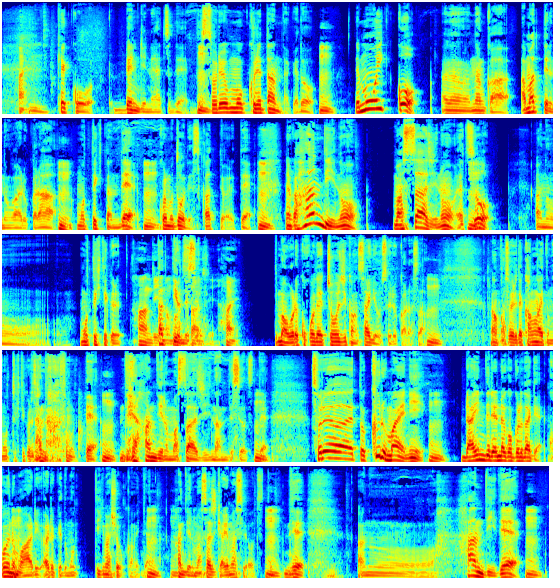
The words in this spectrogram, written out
結構便利なやつで、でそれをもうくれたんだけど、うん。で、もう一個、あの、なんか余ってるのがあるから、うん。持ってきたんで、うん。これもどうですかって言われて、うん。なんかハンディのマッサージのやつを、あのー持ってきてくれたってハンディの言うんですよ。マッサージ。はい。でまあ俺ここで長時間作業するからさ、うん。なんかそれで考えて持ってきてくれたんだなと思って、うんで、ハンディのマッサージなんですよ、つって。うんそれは、えっと、来る前に、うん LINE で連絡送るだけ。こういうのもある,、あるけど持っていきましょうか、みたいな。うんハンディのマッサージ機ありますよ、つって。うんで、あのーハンディで、うん。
